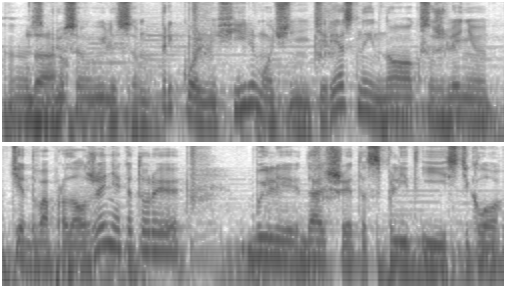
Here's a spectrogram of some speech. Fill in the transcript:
э, с Да. Брюсом Уиллисом. Прикольный фильм, очень интересный, но, к сожалению, те два продолжения, которые были дальше, это «Сплит» и «Стекло»,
